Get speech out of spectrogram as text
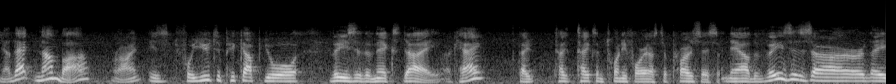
Now that number right is for you to pick up your visa the next day okay? They take them 24 hours to process it. Now the visas are they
